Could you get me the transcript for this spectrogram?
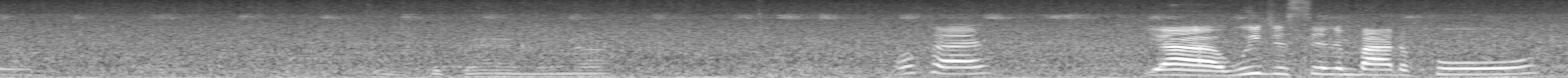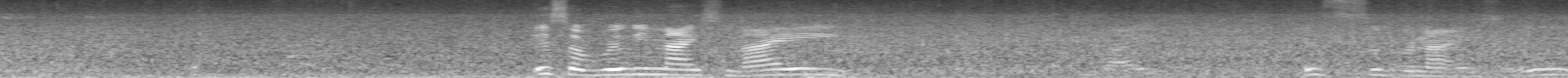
uh, the band in there. Okay. Yeah, we just sitting by the pool. It's a really nice night. Like, it's super nice. Ooh,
